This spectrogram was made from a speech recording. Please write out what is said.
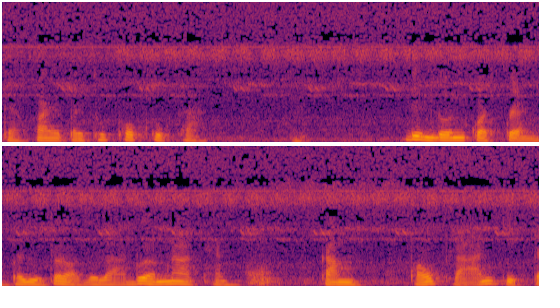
แต่ไฟไปทุกภพทุกชาติดิ้นรนกวัดแกงไปอยู่ตลอดเวลาด้วยอำนาจแห่งกรรมเผาผลาญจิตใจ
